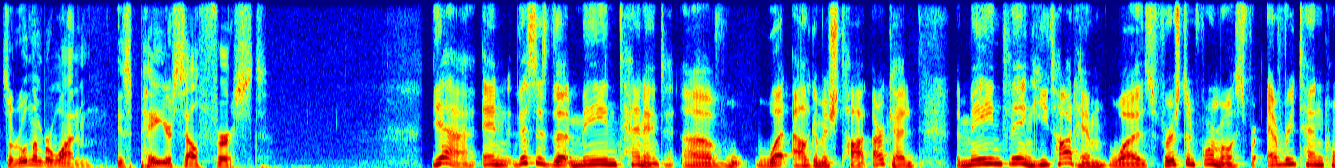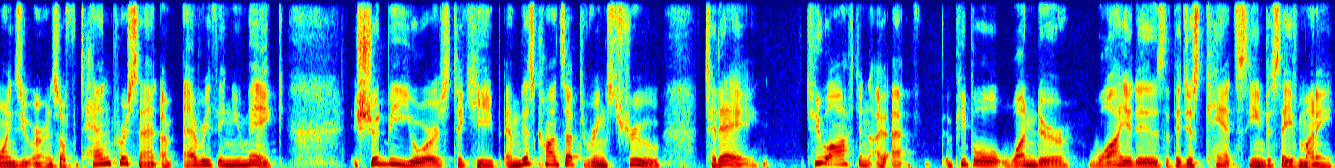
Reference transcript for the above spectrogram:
So, rule number one is pay yourself first. Yeah, and this is the main tenet of what Algamish taught Arkad. The main thing he taught him was first and foremost, for every 10 coins you earn, so for 10% of everything you make, should be yours to keep. And this concept rings true today too often I, I, people wonder why it is that they just can't seem to save money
